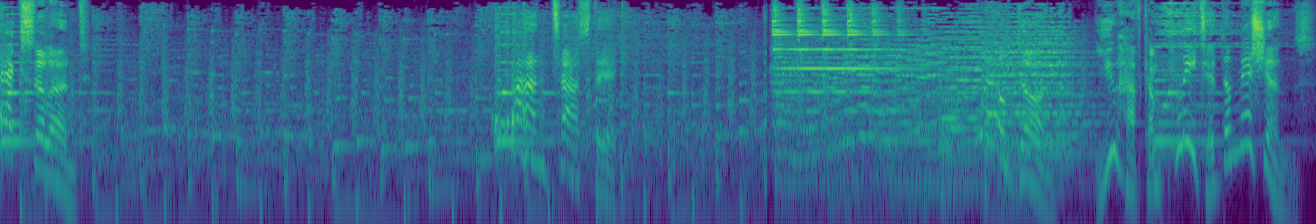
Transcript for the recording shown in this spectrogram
Excellent! Fantastic! Well done! You have completed the missions!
